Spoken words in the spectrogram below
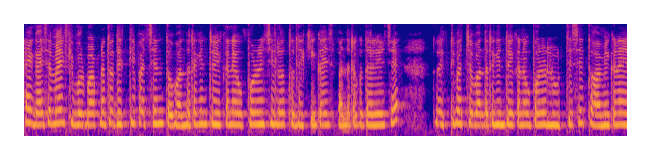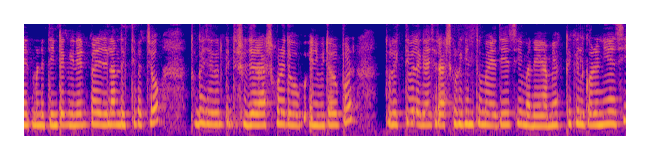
হ্যাঁ গাইস আমি আর কি বলব আপনারা তো দেখতেই পাচ্ছেন তো বান্দাটা কিন্তু এখানে উপরে ছিল। তো দেখি গাইস বান্দাটা কোথায় রয়েছে? তো দেখতে পাচ্ছ বান্দাটা কিন্তু এখানে উপরে লুটতেছে। তো আমি এখানে মানে তিনটা গ্রেনেড মেরে দিলাম দেখতে পাচ্ছ? তো গাইস এখন কিন্তু সোজা রাশ করে দেবো এনিমিটার উপর। তো দেখতে পেলে গাইস রাশ করে কিন্তু মেরে দিয়েছি মানে আমি একটা কিল করে নিয়েছি।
